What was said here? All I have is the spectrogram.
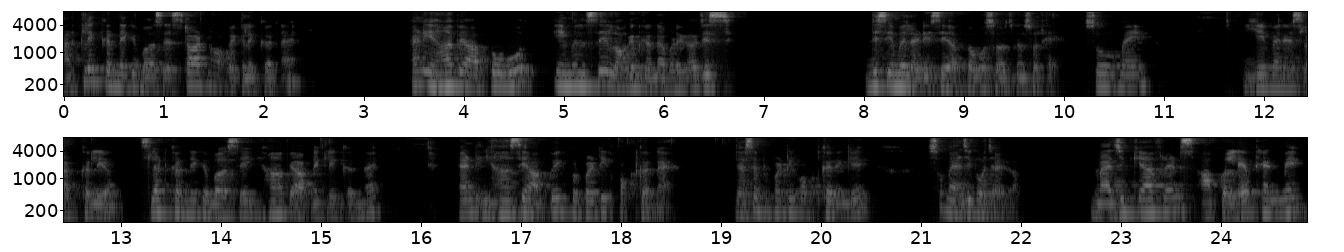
एंड क्लिक करने के बाद से स्टार्ट नाउ पे क्लिक करना है। एंड यहाँ पे आपको वो ईमेल से लॉगिन करना पड़ेगा जिस जिस ईमेल आईडी से आपका वो सर्च कंसोल है। सो so, मैं ये मैंने सेलेक्ट कर लिया। सेलेक्ट करने के बाद से यहाँ पे आपने क्लिक करना है। एंड यहाँ से आपको एक प्रॉपर्टी ऑप्ट करना है। जैसे प्रॉपर्टी ऑप्ट करेंगे सो मैजिक हो जाएगा। मैजिक क्या है फ्रेंड्स आपको लेफ़्ट हैंड में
